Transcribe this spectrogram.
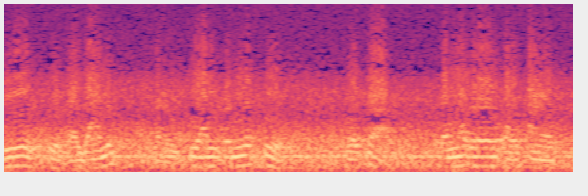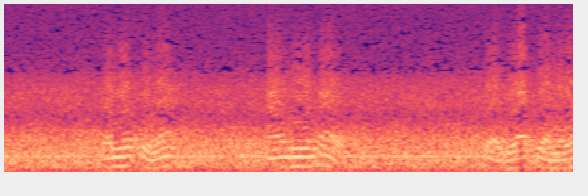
ดีคือขยันเพียรเป็นนิสิตเด็กก็เป็นนักเรียนต่างๆเป็นนิสิตนะทางดีให้เกี่ยวเหลือเกี่ยวเนื้อ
